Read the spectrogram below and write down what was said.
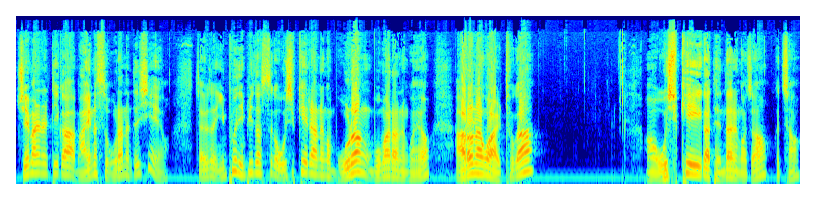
GMRD가 마이너스 5라는 뜻이에요. 자, 그래서 인풋 임피던스가 50K라는 건 뭐랑 뭐 말하는 거예요? R1하고 R2가 어, 50K가 된다는 거죠. 그럼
